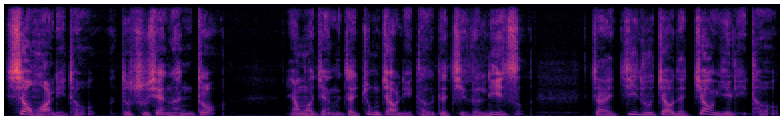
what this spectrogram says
笑话里头都出现很多。让我讲在宗教里头的几个例子，在基督教的教义里头，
